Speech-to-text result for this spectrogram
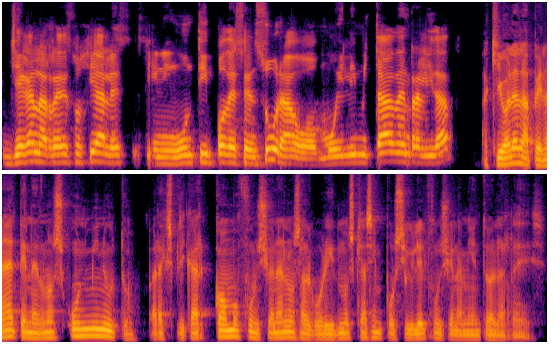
llegan las redes sociales sin ningún tipo de censura o muy limitada en realidad. Aquí vale la pena detenernos un minuto para explicar cómo funcionan los algoritmos que hacen posible el funcionamiento de las redes.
